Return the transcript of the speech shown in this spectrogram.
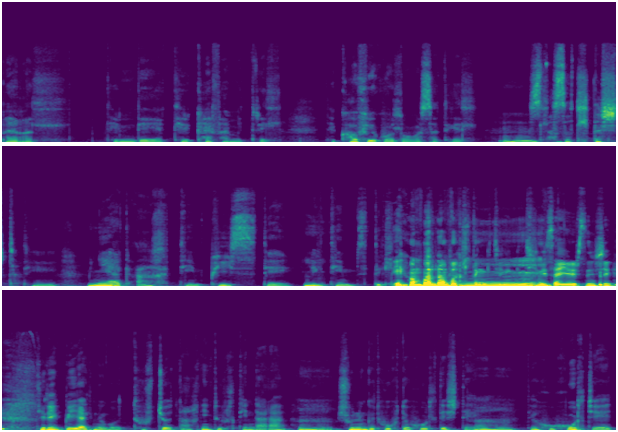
байгаал тэрэндээ яг тэр кафе мэдрэл тэг кофег бол угаасаа тэгэл. Бас л асуудалтай шүү дээ. Тийм. Миний яг анх тийм peace те яг тийм сэтгэлийн ямар амгалан гэж нэг чиний сая ярьсан шиг тэрийг би яг нөгөө төрчөөд анхны төрөлтийн дараа шүүн ингээд хүүхдээ хүүлдэ штэ. Тэгээ хөхүүлжээд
